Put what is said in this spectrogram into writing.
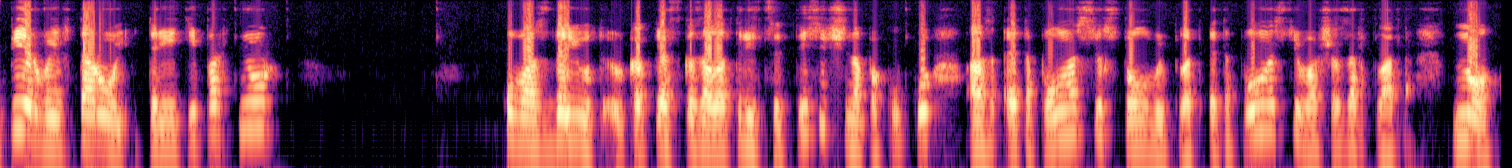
первый, второй, третий партнер у вас дают, как я сказала, 30 тысяч на покупку, а это полностью стол выплат, это полностью ваша зарплата. Но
